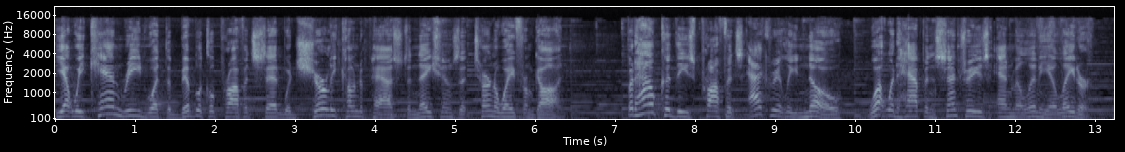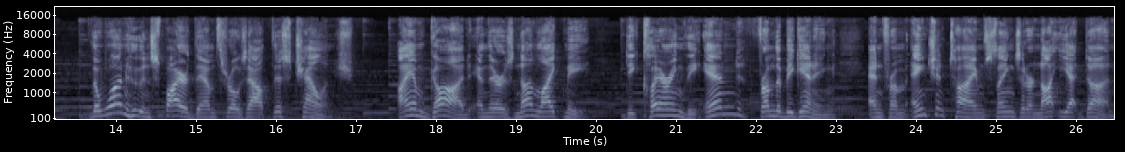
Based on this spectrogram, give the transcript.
Yet we can read what the biblical prophets said would surely come to pass to nations that turn away from God. But how could these prophets accurately know what would happen centuries and millennia later? The one who inspired them throws out this challenge I am God, and there is none like me, declaring the end from the beginning, and from ancient times things that are not yet done,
